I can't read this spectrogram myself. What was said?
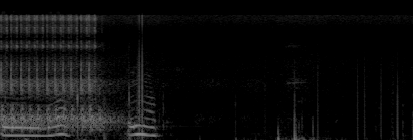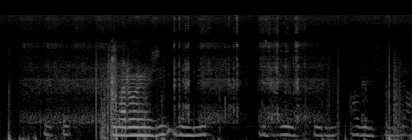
Şöyle. Ölme artık. Neyse. Mermimizi yenileyip. Şöyle. Hadi bismillah.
